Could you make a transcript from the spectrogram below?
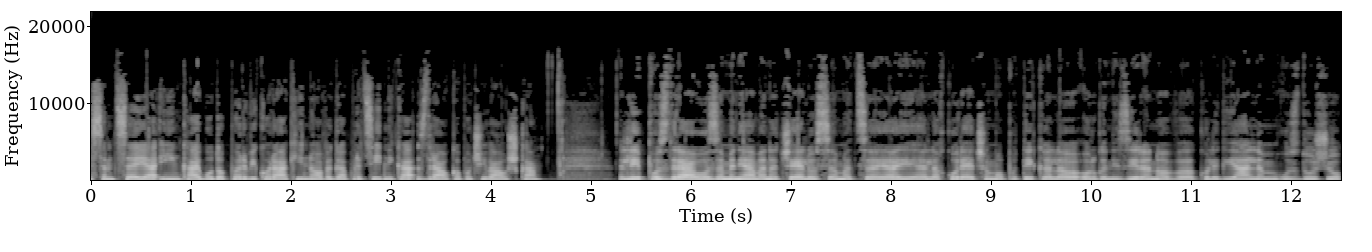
SMC-ja in kaj bodo prvi koraki novega predsednika Zdravka Počivalška? Lep pozdrav, zamenjava na čelu SMC-ja je lahko rečemo potekala organizirano v kolegijalnem vzdušju,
